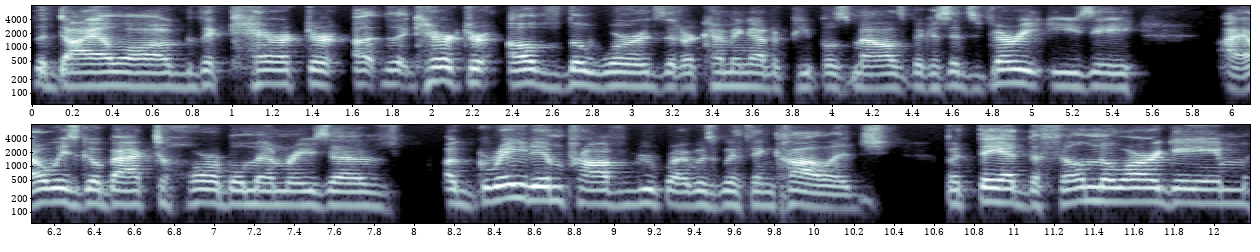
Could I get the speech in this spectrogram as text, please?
the dialogue, the character, uh, the character of the words that are coming out of people's mouths because it's very easy. I always go back to horrible memories of a great improv group I was with in college, but they had the film noir game,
